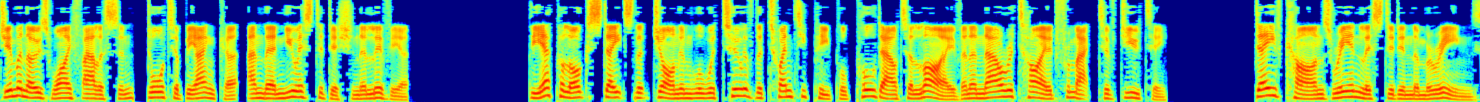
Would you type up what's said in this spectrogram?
Jimeno's wife Allison, daughter Bianca, and their newest addition Olivia. The epilogue states that John and Will were two of the 20 people pulled out alive and are now retired from active duty. Dave Carnes re-enlisted in the Marines.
